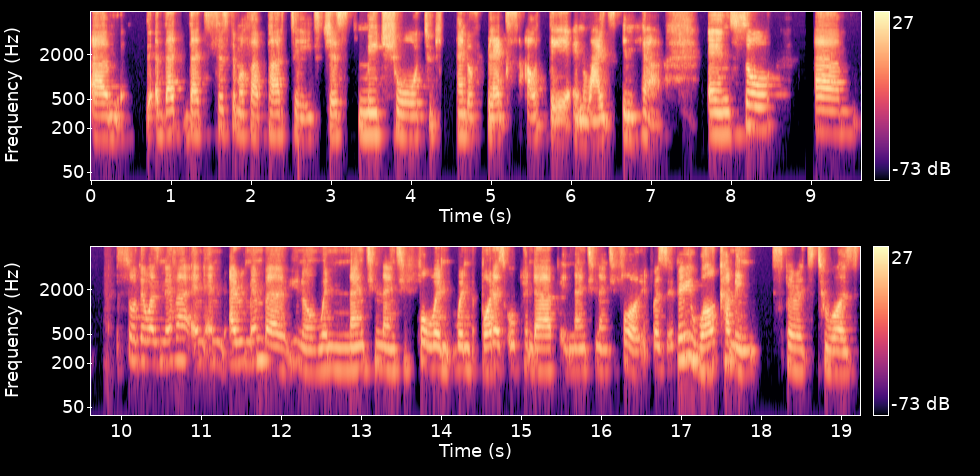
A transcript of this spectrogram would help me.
um, that that system of apartheid just made sure to kind of blacks out there and whites in here, and so. Um, so there was never and, and i remember you know when 1994 when when the borders opened up in 1994 it was a very welcoming spirit towards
